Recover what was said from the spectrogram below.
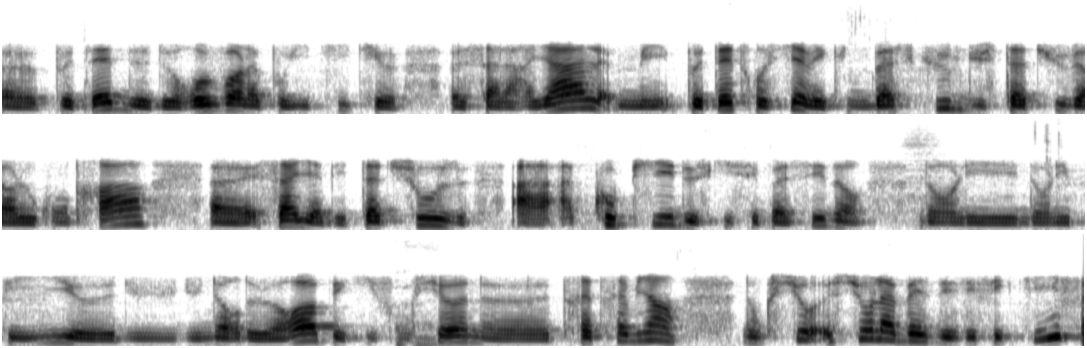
euh, peut-être de, de, revoir la politique salariale, mais peut-être aussi avec une bascule du statut vers le contrat. ça, il y a des tas de choses à, à copier de ce qui s'est passé dans, dans, les, dans les pays du, du, nord de l'Europe et qui fonctionnent très très bien. Donc sur, sur la baisse des effectifs,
